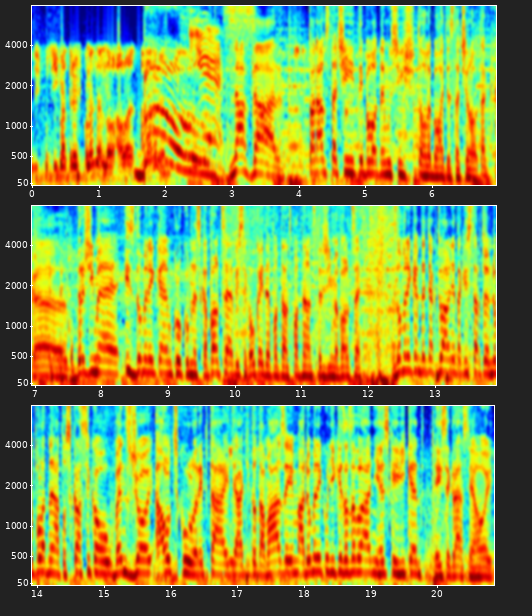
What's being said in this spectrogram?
když pustíš matriošku na zem, no, ale... ale yes! Nazdar! To nám stačí, typovat nemusíš, tohle bohatě stačilo. Tak uh, držíme i s Dominikem, klukům dneska palce, vy se koukejte 15-15, držíme palce. S Dominikem teď aktuálně taky startujeme dopoledne a to s klasikou Vance Joy a Old School Riptide, já ti to tam házím a Dominiku díky za zavolání, hezký víkend, měj se krásně, ahoj.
